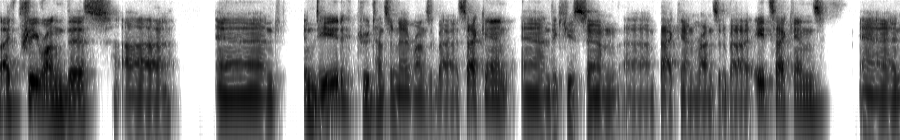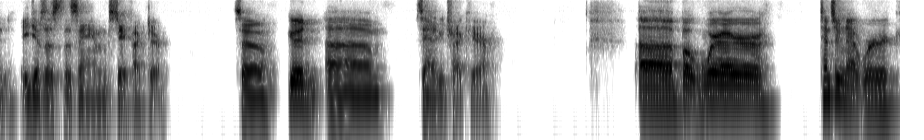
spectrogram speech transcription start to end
I've pre-run this and indeed cuTensorNet runs about a second and the QSIM backend runs in about eight seconds and it gives us the same state vector. So good um, sanity check here. Uh, but where tensor network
